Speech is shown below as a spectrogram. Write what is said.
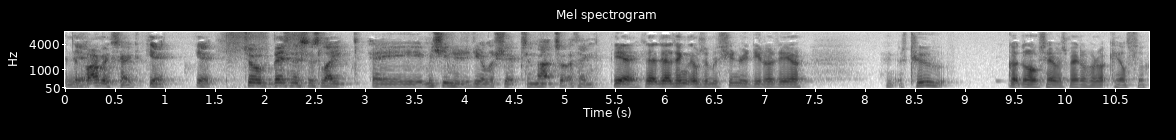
in the Yeah. farming side. yeah, yeah. So businesses like uh, machinery dealerships and that sort of thing. Yeah, I think there was a machinery dealer there. I think there's two got the long service medal who are not Kelso.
